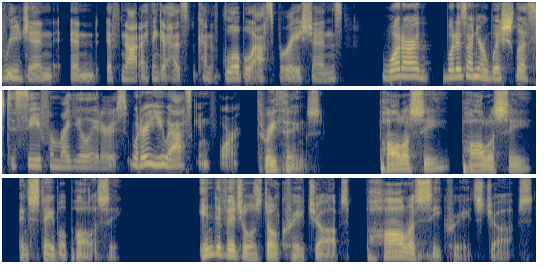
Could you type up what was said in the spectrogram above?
region, and if not, I think it has kind of global aspirations. What are what is on your wish list to see from regulators? What are you asking for? Three things: policy, policy, and stable policy. Individuals don't create jobs. Policy creates jobs.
